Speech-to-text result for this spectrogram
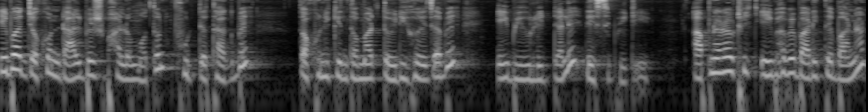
এবার যখন ডাল বেশ ভালো মতন ফুটতে থাকবে, তখনই কিন্তু আমার তৈরি হয়ে যাবে এই বিউলির ডালের রেসিপিটি আপনারাও ঠিক এইভাবে বাড়িতে বানান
